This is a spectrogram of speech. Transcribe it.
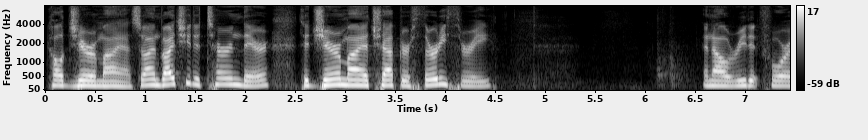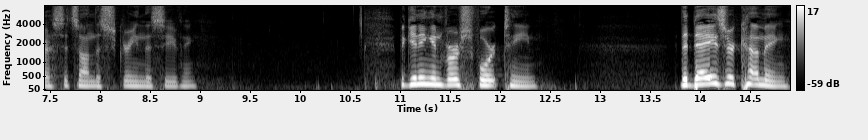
called Jeremiah. So I invite you to turn there to Jeremiah chapter 33, and I'll read it for us. It's on the screen this evening. Beginning in verse 14 The days are coming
